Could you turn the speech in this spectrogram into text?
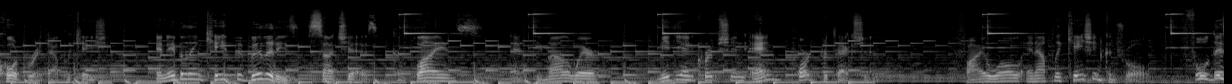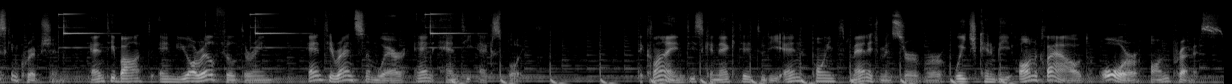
corporate application. Enabling capabilities such as compliance, anti-malware, media encryption and port protection, firewall and application control, full disk encryption, anti-bot and URL filtering, anti-ransomware, and anti-exploit. The client is connected to the endpoint management server, which can be on cloud or on-premise.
